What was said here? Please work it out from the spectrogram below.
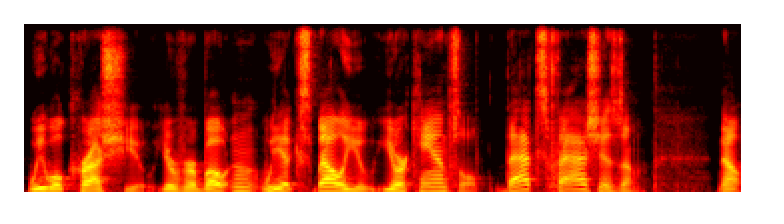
we will crush you. You're verboten, we expel you. You're canceled. That's fascism. Now,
